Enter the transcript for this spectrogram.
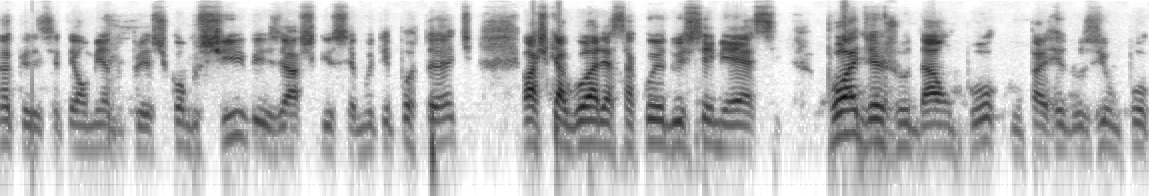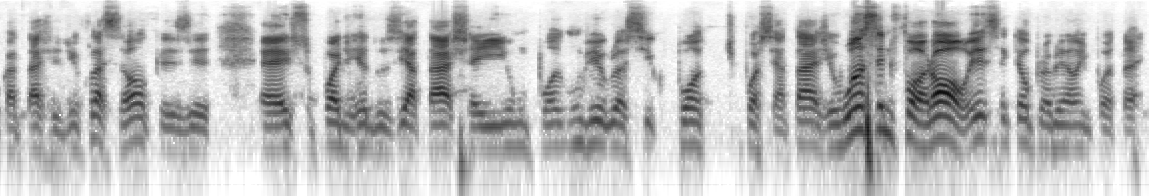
Né? Quer dizer, você tem aumento do preço de combustíveis, acho que isso é muito importante. Eu acho que agora essa coisa do ICMS pode ajudar um pouco para reduzir um pouco a taxa de inflação, quer dizer, é, isso pode reduzir a taxa em 1,5 ponto de porcentagem. Once and for all, esse é que é o problema importante.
